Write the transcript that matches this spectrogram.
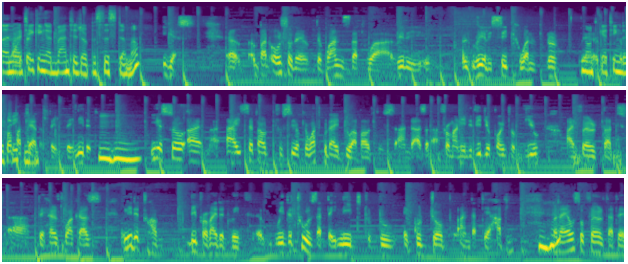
I- and I were taking advantage of the system. Huh? Yes, uh, but also the the ones that were really really sick were not Not getting the proper care that they, they needed. Mm-hmm. Yes, so I, I set out to see, okay, what could I do about this? And as a, from an individual point of view, I felt that uh, the health workers needed to have be provided with uh, with the tools that they need to do a good job and that they are happy. But I also felt that the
